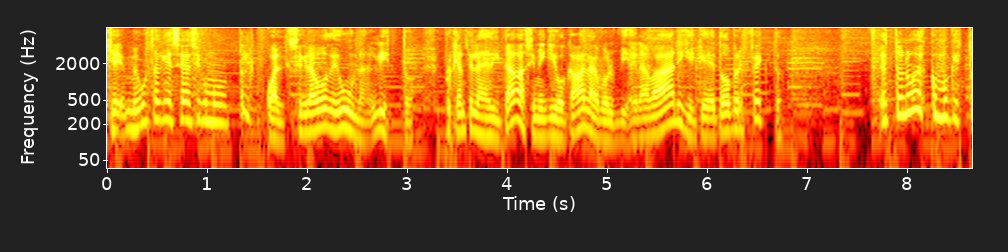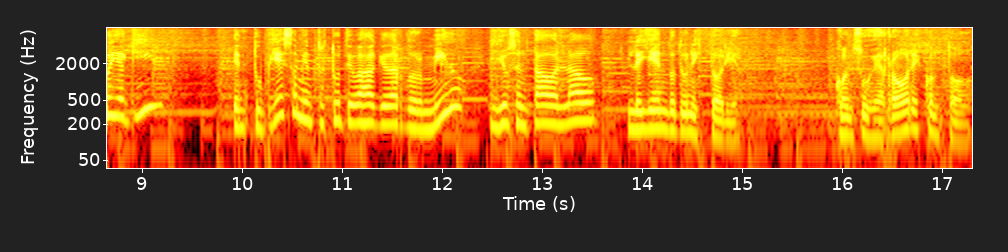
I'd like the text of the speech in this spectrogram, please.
que me gusta que sea así como tal cual, se grabó de una, listo. Porque antes las editaba, si me equivocaba la volví a grabar y que quede todo perfecto. Esto no es como que estoy aquí en tu pieza mientras tú te vas a quedar dormido y yo sentado al lado leyéndote una historia. Con sus errores, con todo.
